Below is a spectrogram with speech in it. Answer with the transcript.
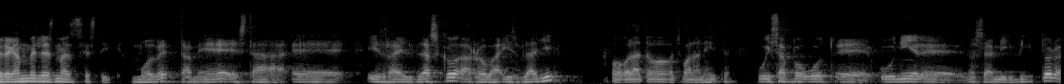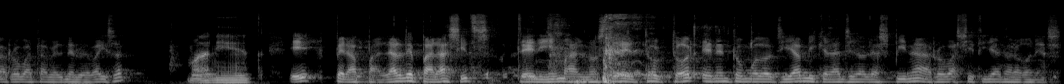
Pregant-me les mans estic. Molt bé, també està eh, Israel Blasco, arroba Isbragi. Hola a tots, bona nit. Avui s'ha pogut eh, unir eh, el nostre amic Víctor, arroba tabernero de Baixa. Bona nit. I per a parlar de paràsits tenim el nostre doctor en entomologia, Miquel Àngel Espina, arroba siciliano aragonès.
